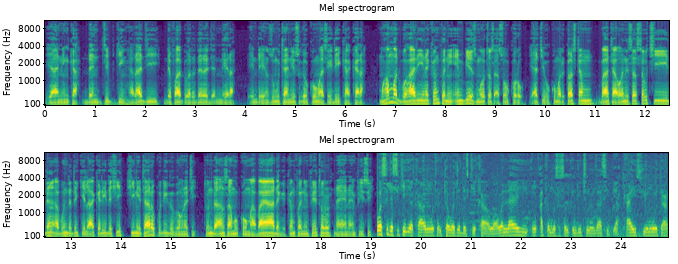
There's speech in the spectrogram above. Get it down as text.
ya ninka don jibgin haraji da faɗuwar darajar naira, inda yanzu mutane suka koma sai dai kakara. Muhammad Buhari na kamfanin MBS Motors a Sokoro ya ce hukumar kwastam ba ta wani sassauci don abin da take la'akari da shi shine tara kuɗi ga gwamnati tunda an samu koma baya daga kamfanin fetur na NNPC. Wasu da suke iya kawo motan ta waje da suke kawowa wallahi in aka musu saukin duty nan za su biya. Ka yi siyo mota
